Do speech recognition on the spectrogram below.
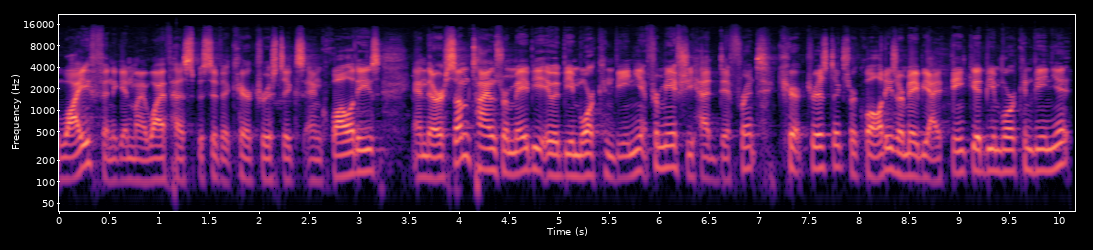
wife, and again, my wife has specific characteristics and qualities. And there are some times where maybe it would be more convenient for me if she had different characteristics or qualities, or maybe I think it'd be more convenient,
